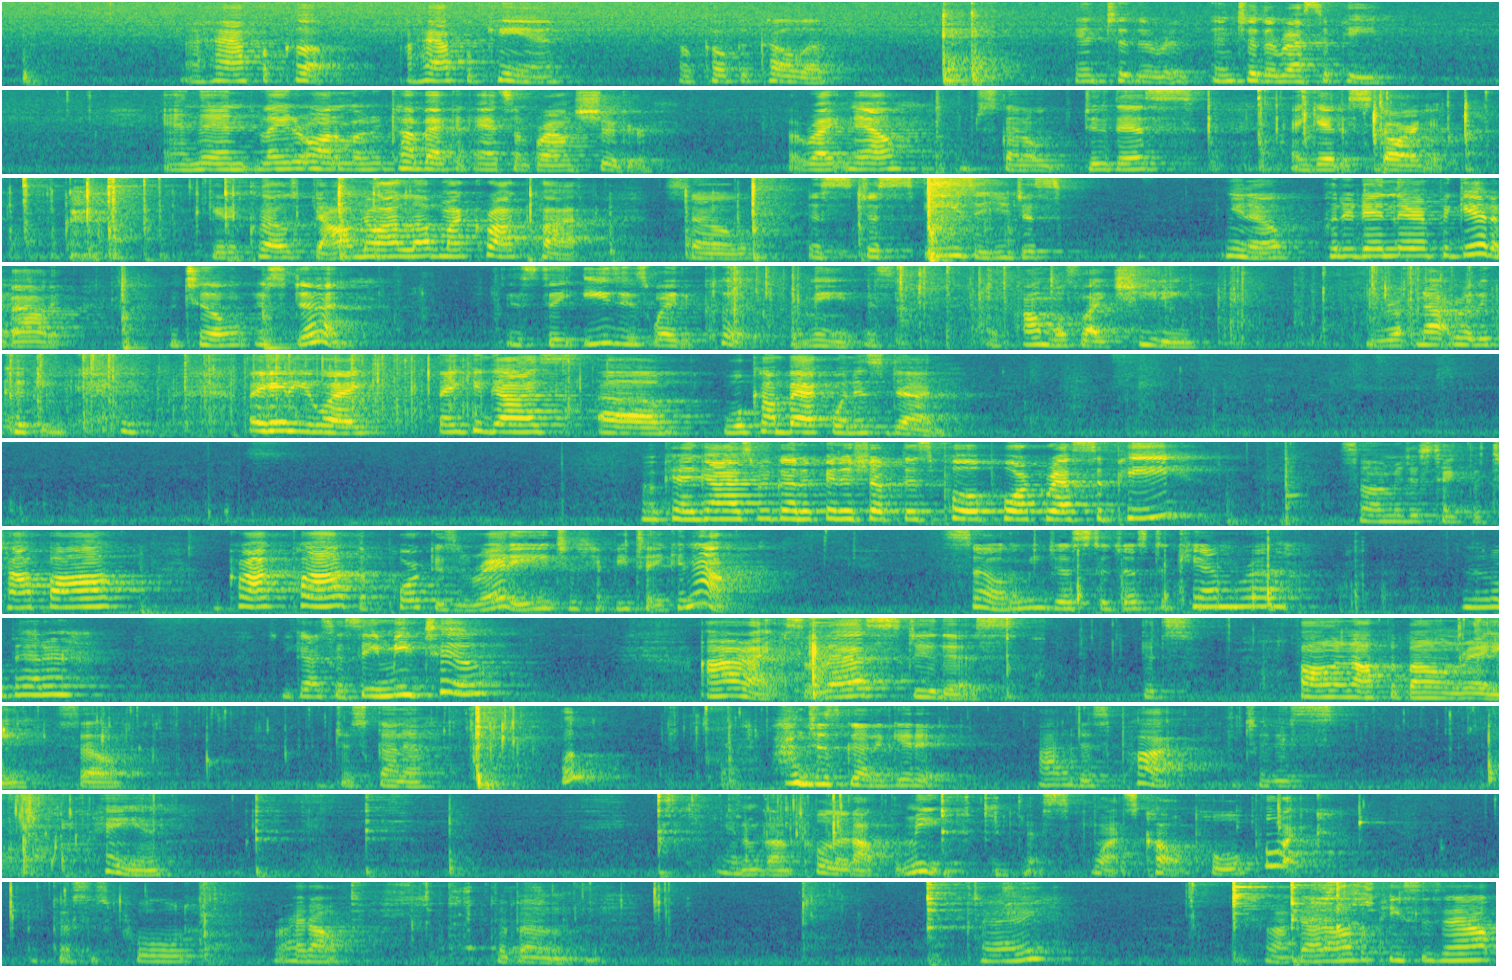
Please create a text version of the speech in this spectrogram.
a half a cup, a half a can of Coca-Cola into the, into the recipe. And then later on, I'm gonna come back and add some brown sugar. But right now, I'm just gonna do this and get it started. Get it closed. Y'all know I love my crock pot. So it's just easy. You just you know, put it in there and forget about it until it's done. It's the easiest way to cook. I mean, it's, it's almost like cheating. You're not really cooking. but anyway, thank you guys. Um, we'll come back when it's done. Okay guys, we're gonna finish up this pulled pork recipe. So let me just take the top off the crock pot. The pork is ready to be taken out. So let me just adjust the camera a little better. You guys can see me too. All right, so let's do this. It's falling off the bone ready. So I'm just gonna, whoop, I'm just gonna get it out of this pot into this pan. And I'm gonna pull it off the meat. That's why it's called pulled pork, because it's pulled right off the bone. Okay, so I got all the pieces out.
